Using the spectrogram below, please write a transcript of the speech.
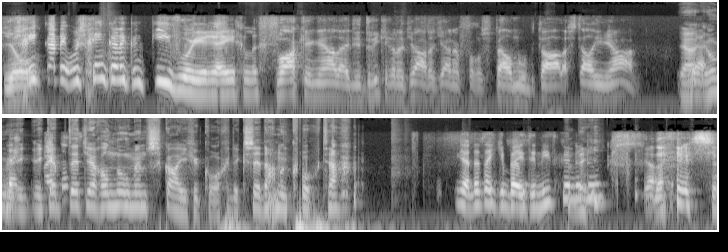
Misschien kan, ik, misschien kan ik een key voor je regelen. fucking hell, hè, die drie keer in het jaar dat jij nog voor een spel moet betalen. Stel je niet aan. Ja, Ja, jongen, nee, ik, heb dat- dit jaar al No Man's Sky gekocht. Ik zit aan mijn quota. Ja, dat had je beter niet kunnen Nee. doen. Ja. Nee, zo.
